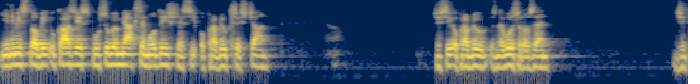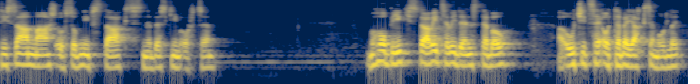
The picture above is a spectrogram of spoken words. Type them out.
Jinými slovy, ukazuje způsobem, jak se modlíš, že jsi opravdu křesťan. Že jsi opravdu znovu zrozen. Že ty sám máš osobní vztah s nebeským Otcem. Mohl bych strávit celý den s tebou a učit se o tebe, jak se modlit.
